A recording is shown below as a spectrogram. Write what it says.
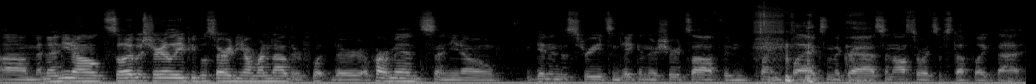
Um, and then you know, slowly but surely, people started you know running out of their their apartments and you know getting into the streets and taking their shirts off and planting flags in the grass and all sorts of stuff like that.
